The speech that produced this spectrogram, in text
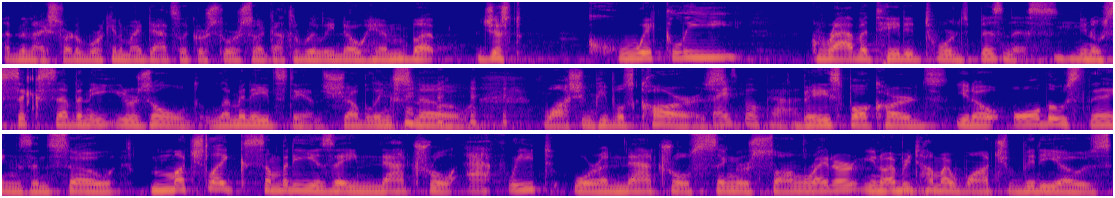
And then I started working in my dad's liquor store, so I got to really know him. But just quickly gravitated towards business. Mm-hmm. You know, six, seven, eight years old, lemonade stands, shoveling snow, washing people's cars, Baseball cards. baseball cards, you know, all those things. And so, much like somebody is a natural athlete or a natural singer songwriter, you know, every time I watch videos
